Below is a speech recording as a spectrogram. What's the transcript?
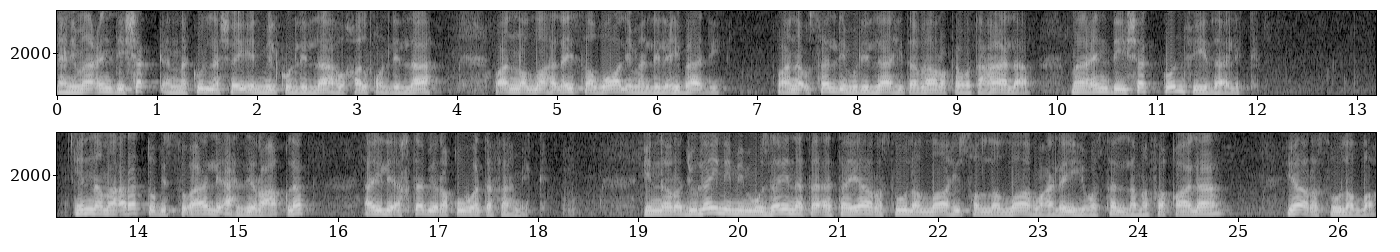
يعني ما عندي شك أن كل شيء ملك لله وخلق لله وأن الله ليس ظالما للعباد وأنا أسلم لله تبارك وتعالى. ما عندي شك في ذلك. إنما أردت بالسؤال لأحزر عقلك أي لأختبر قوة فهمك. إن رجلين من مزينة أتيا رسول الله صلى الله عليه وسلم فقالا يا رسول الله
